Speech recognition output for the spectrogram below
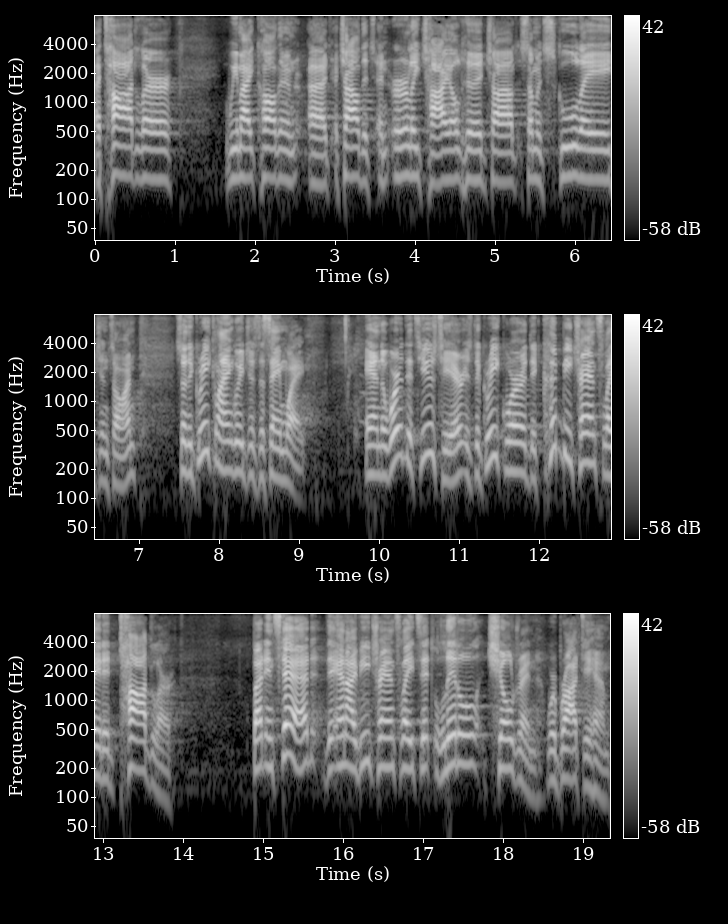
a toddler. We might call them uh, a child that's an early childhood child, someone school age, and so on. So, the Greek language is the same way. And the word that's used here is the Greek word that could be translated toddler. But instead, the NIV translates it little children were brought to him.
